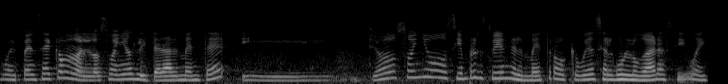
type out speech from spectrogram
Güey, pensé como en los sueños literalmente y yo sueño siempre que estoy en el metro o que voy hacia algún lugar así, güey.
